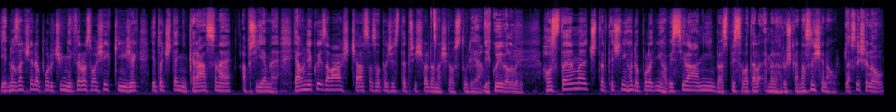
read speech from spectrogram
jednoznačně doporučuji některou z vašich knížek. Je to čtení krásné a příjemné. Já vám děkuji za váš čas a za to, že jste přišel do našeho studia. Děkuji velmi. Hostem čtvrtečního dopoledního vysílání byl spisovatel Emil Hruška. Naslyšenou. Naslyšenou.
